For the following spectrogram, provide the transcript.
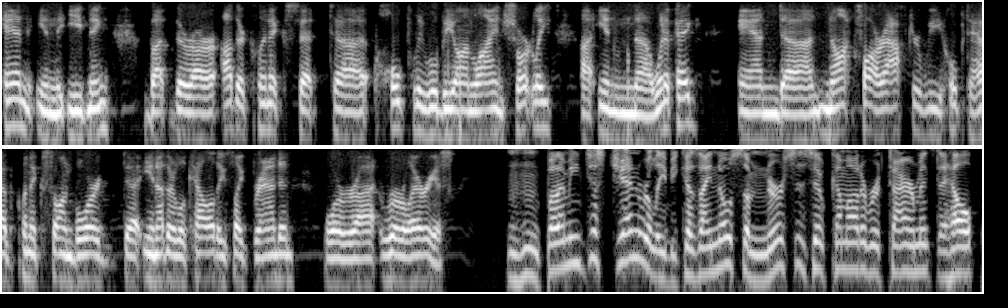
10 in the evening. But there are other clinics that uh, hopefully will be online shortly uh, in Winnipeg. And not far after, we hope to have clinics on board in other localities like Brandon or rural areas. Mm-hmm. But I mean, just generally, because I know some nurses have come out of retirement to help.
